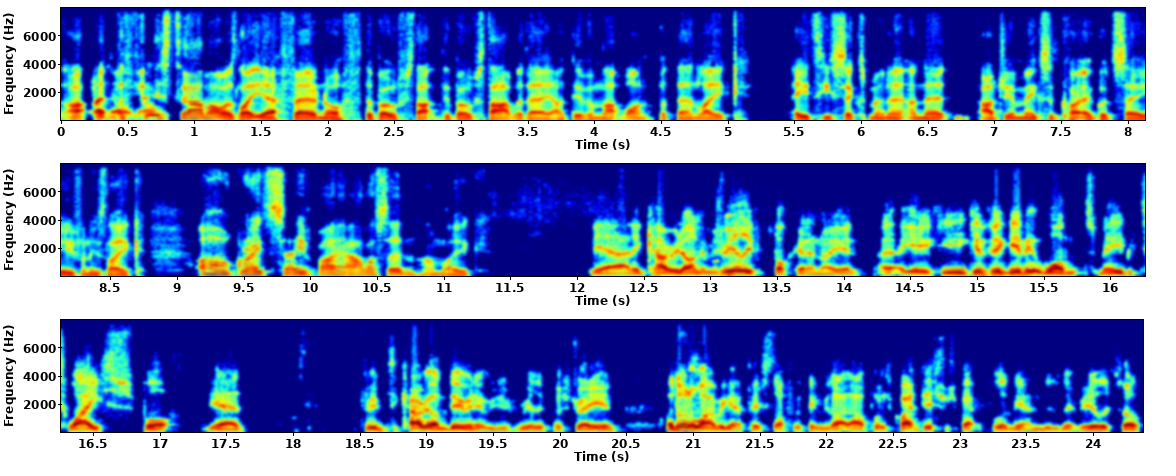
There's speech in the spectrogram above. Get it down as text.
I, I, the know. first time I was like, yeah, fair enough. They both start. They both start with A. I'll give him that one. But then like 86 minute, and then Adrian makes a quite a good save, and he's like, "Oh, great save by Alisson." I'm like, Yeah, and it carried on. It was really fucking annoying. Uh, you, you can forgive it once, maybe twice, but yeah, for him to carry on doing it was just really frustrating. I don't know why we get pissed off with things like that, but it's quite disrespectful in the end, isn't it? Really. So,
